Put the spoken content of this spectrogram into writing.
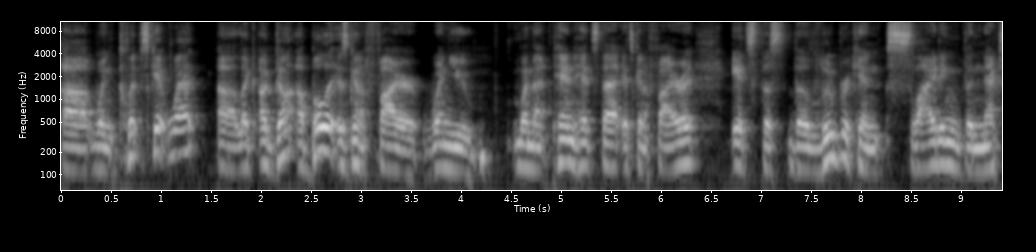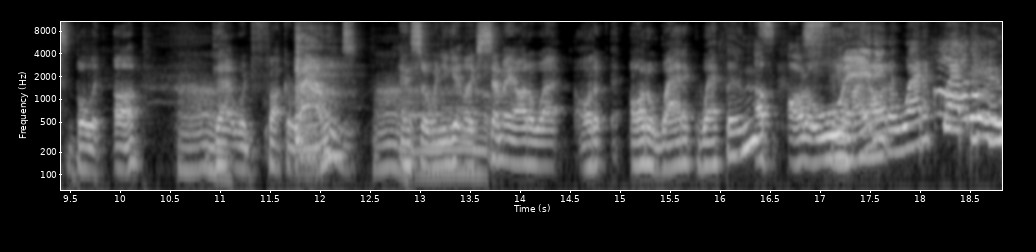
Uh, when clips get wet, uh, like a gun, a bullet is gonna fire when you when that pin hits that, it's gonna fire it. It's the the lubricant sliding the next bullet up. That would fuck around, and so when you get like semi-automatic auto, automatic weapons, semi-automatic weapons,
